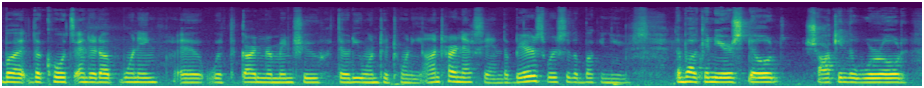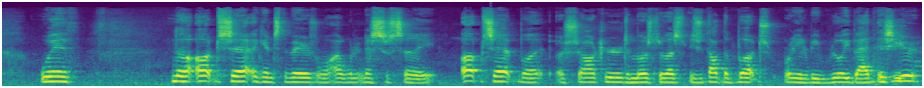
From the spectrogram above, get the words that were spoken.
but the Colts ended up winning uh, with Gardner Minshew, thirty-one to twenty. On to our next game, the Bears versus the Buccaneers. the Buccaneers still shocking the world with the upset against the Bears. Well, I wouldn't necessarily upset, but a shocker to most of us because we thought the Bucks were going to be really bad this year.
